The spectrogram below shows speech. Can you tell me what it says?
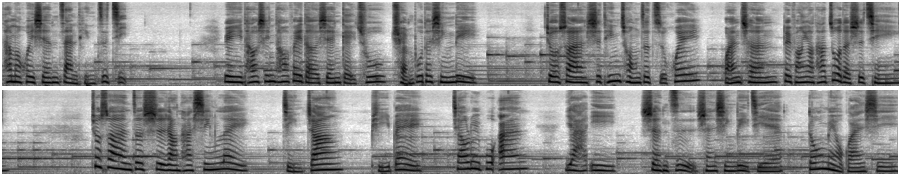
他们会先暂停自己，愿意掏心掏肺的先给出全部的心力，就算是听从着指挥，完成对方要他做的事情，就算这事让他心累、紧张、疲惫。焦虑不安、压抑，甚至身心力竭都没有关系。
